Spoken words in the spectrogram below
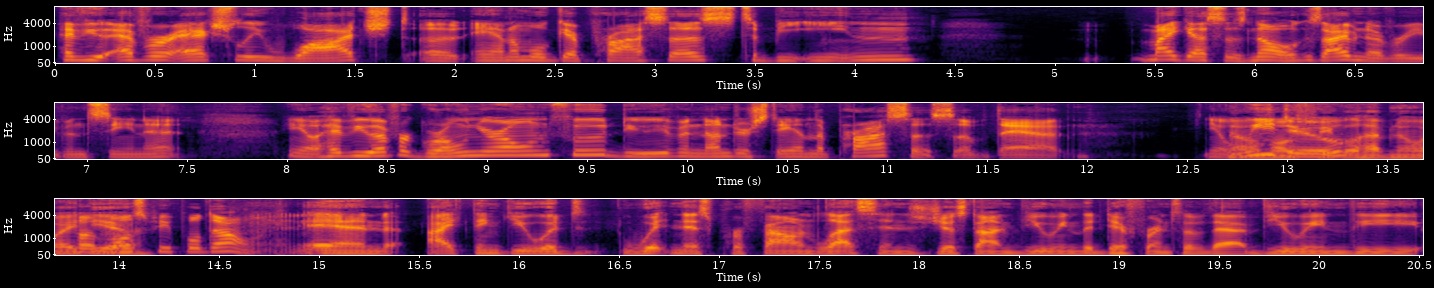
Have you ever actually watched an animal get processed to be eaten? My guess is no, because I've never even seen it. You know, have you ever grown your own food? Do you even understand the process of that? You know, No, we most do. people have no But idea. most people don't. And I think you would witness profound lessons just on viewing the difference of that, viewing the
